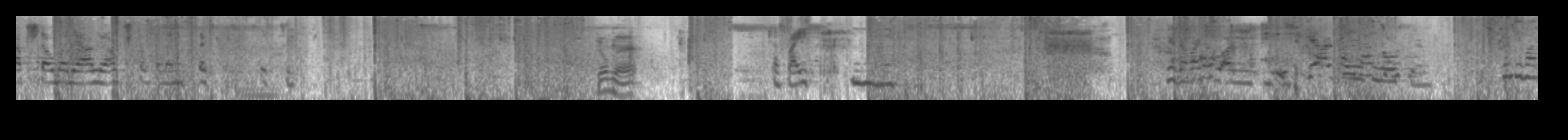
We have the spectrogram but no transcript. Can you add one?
Abstauber, der alle abstaubt, aber nicht weg ist. Junge, Das war ich. Digga, weißt du nicht? Ich geh einfach jetzt losgehen. Könnt ihr mal.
